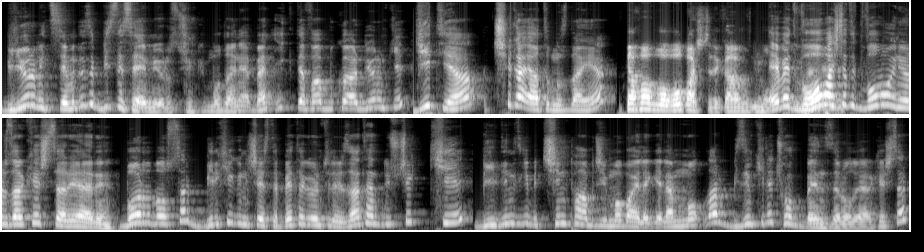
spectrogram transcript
Biliyorum hiç sevmediniz de biz de sevmiyoruz çünkü modu. Hani ben ilk defa bu kadar diyorum ki git ya çık hayatımızdan ya. İlk defa WoW'a başladık abi. Evet WoW'a yani. başladık. WoW oynuyoruz arkadaşlar yani. Bu arada dostlar 1-2 gün içerisinde beta görüntüleri zaten düşecek ki bildiğiniz gibi Çin PUBG Mobile'e gelen modlar bizimkiyle çok benzer oluyor arkadaşlar.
